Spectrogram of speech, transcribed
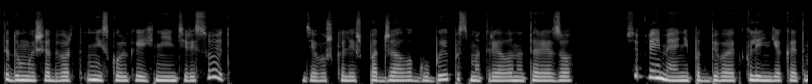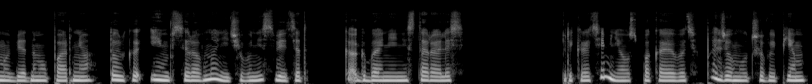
Ты думаешь, Эдвард нисколько их не интересует? Девушка лишь поджала губы и посмотрела на Терезу. Все время они подбивают клинья к этому бедному парню, только им все равно ничего не светит, как бы они ни старались. «Прекрати меня успокаивать. Пойдем лучше выпьем»,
